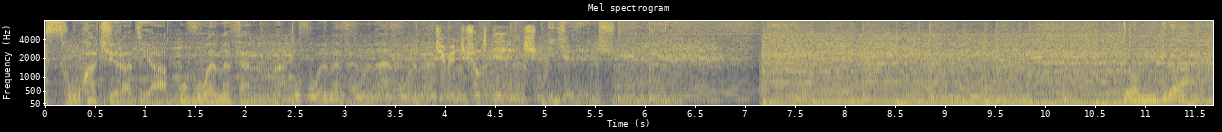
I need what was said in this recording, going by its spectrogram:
Słuchacie radia UWMFM. UWMFM 95 i 9. To mi gra.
